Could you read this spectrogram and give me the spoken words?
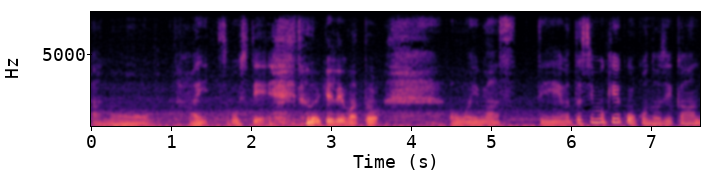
あの、はい、過ごして いただければと思います。で、私も結構この時間、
